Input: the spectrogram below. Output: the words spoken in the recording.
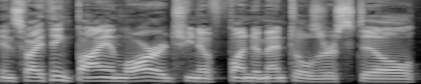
And so I think by and large, you know, fundamentals are still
